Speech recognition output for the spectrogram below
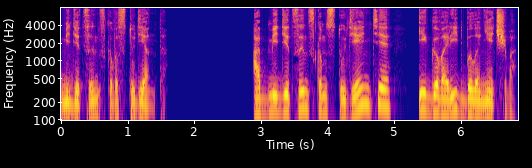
медицинского студента. Об медицинском студенте и говорить было нечего.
